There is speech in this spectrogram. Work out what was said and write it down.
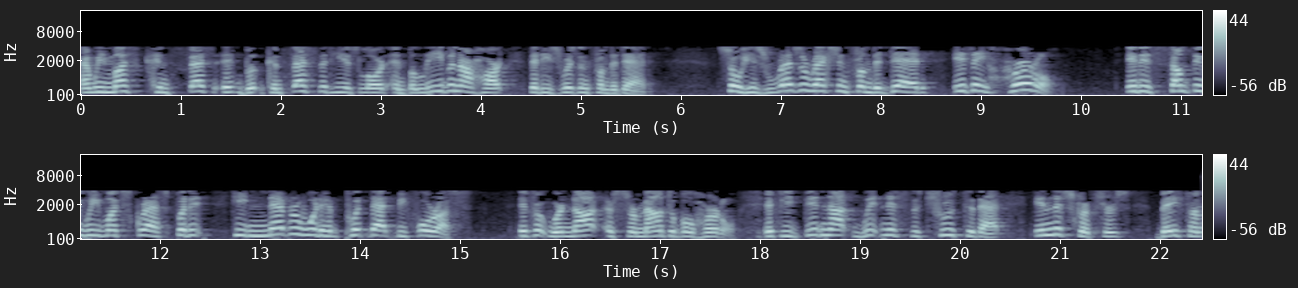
And we must confess, confess that He is Lord and believe in our heart that He's risen from the dead. So His resurrection from the dead is a hurdle. It is something we must grasp, but it, He never would have put that before us if it were not a surmountable hurdle. If He did not witness the truth to that in the Scriptures based on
